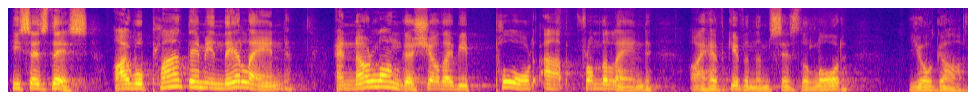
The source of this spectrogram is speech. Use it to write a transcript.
he says this I will plant them in their land, and no longer shall they be pulled up from the land I have given them, says the Lord your God.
